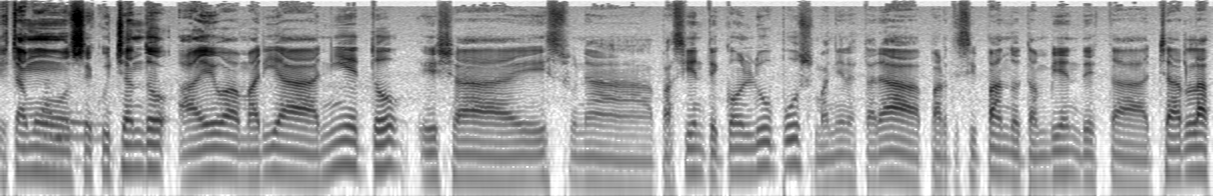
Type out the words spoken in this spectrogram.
Estamos escuchando a Eva María Nieto. Ella es una paciente con lupus. Mañana estará participando también de esta charla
